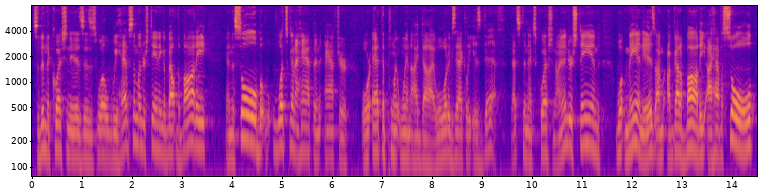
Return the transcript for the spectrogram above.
So then the question is, is well, we have some understanding about the body and the soul, but what's going to happen after or at the point when I die? Well, what exactly is death? That's the next question. I understand what man is. i have got a body, I have a soul,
